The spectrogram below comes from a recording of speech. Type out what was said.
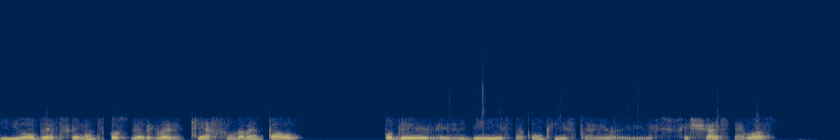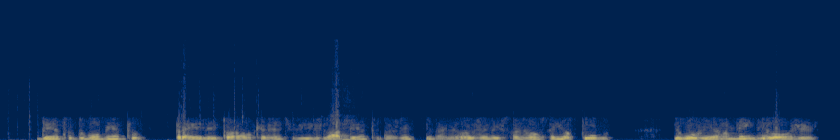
E o Alberto Fernandes considera que, vai, que é fundamental poder exibir essa conquista fechar esse negócio dentro do momento pré-eleitoral que a gente vive lá dentro da Argentina. As eleições vão ser em outubro e o governo nem de longe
